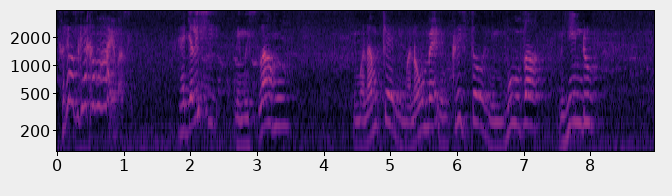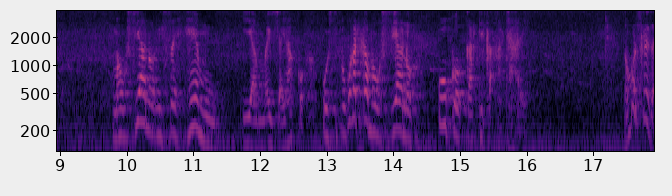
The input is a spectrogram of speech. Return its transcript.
Katika mazingira kama hayo, basi haijalishi ni Muislamu, ni mwanamke, ni mwanaume, ni Mkristo, ni Mbudha, ni Hindu, mahusiano ni sehemu ya maisha yako. Usipokuwa katika mahusiano, uko katika hatari. Naomba nisikilize,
